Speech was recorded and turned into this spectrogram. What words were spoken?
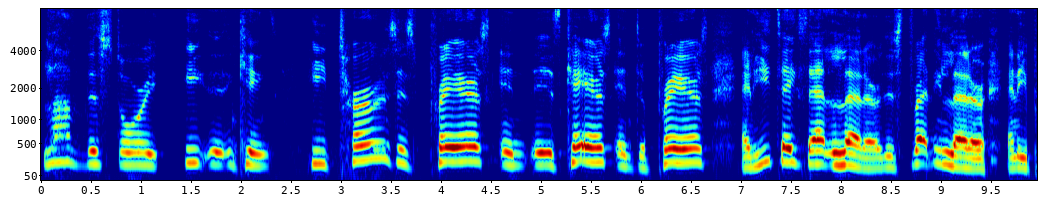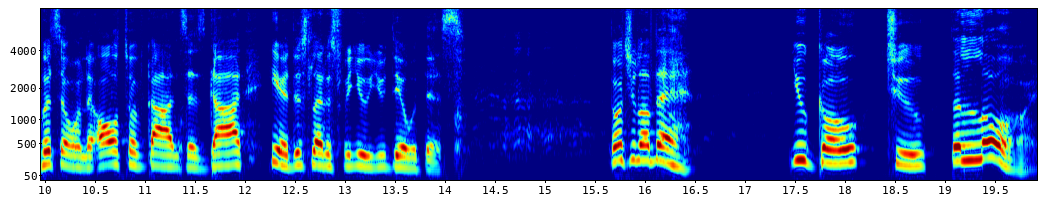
loved this story. He in Kings. He turns his prayers and his cares into prayers, and he takes that letter, this threatening letter, and he puts it on the altar of God and says, God, here, this letter's for you. You deal with this. Don't you love that? You go to the Lord.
